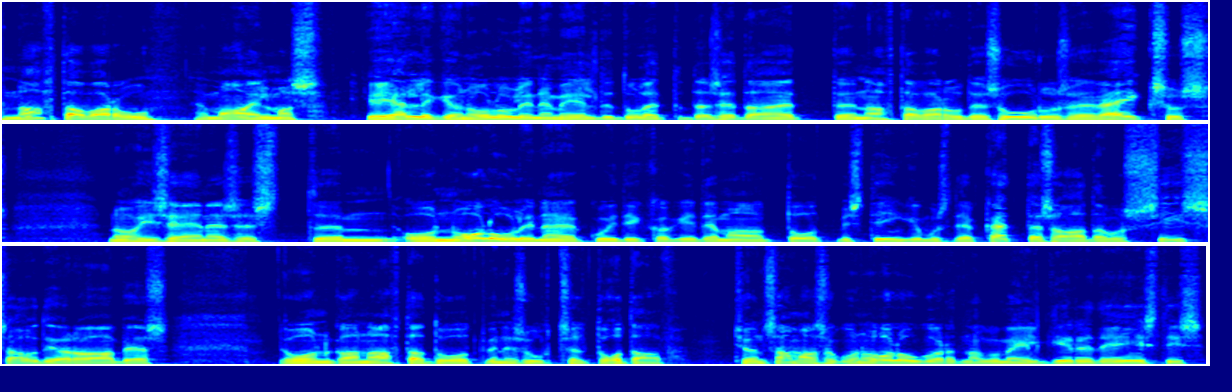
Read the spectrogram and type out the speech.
naftavaru maailmas ja jällegi on oluline meelde tuletada seda, et naftavarude suurus või väiksus noh, iseenesest ähm, on oluline, kuid ikkagi tema tootmistingimused ja kättesaadavus, siis Saudi Araabias on ka nafta tootmine suhteliselt odav. see on samasugune olukord nagu meil Kirde-Eestis,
